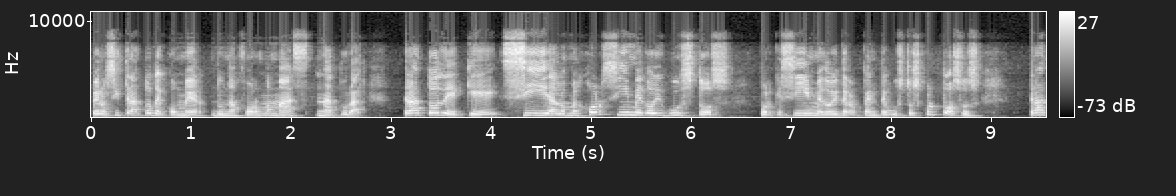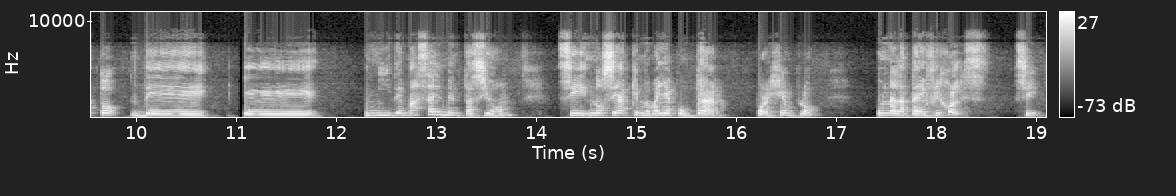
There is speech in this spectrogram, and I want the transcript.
pero sí trato de comer de una forma más natural. Trato de que si a lo mejor sí me doy gustos porque sí me doy de repente gustos culposos, trato de que mi demás alimentación, si no sea que me vaya a comprar, por ejemplo, una lata de frijoles, ¿sí?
